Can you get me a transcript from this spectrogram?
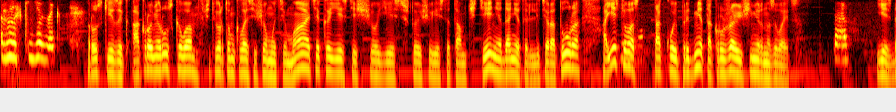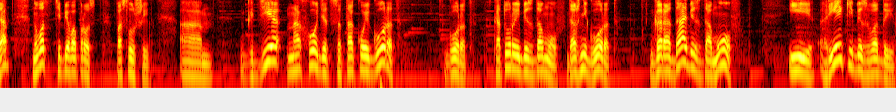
Русский язык. Русский язык. А кроме русского в четвертом классе еще математика есть, еще есть, что еще есть-то там чтение, да нет, или литература. А есть у вас такой предмет, окружающий мир называется? Да. Есть, да? Ну вот тебе вопрос. Послушай, а, где находится такой город, город, который без домов, даже не город, города без домов и реки без воды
